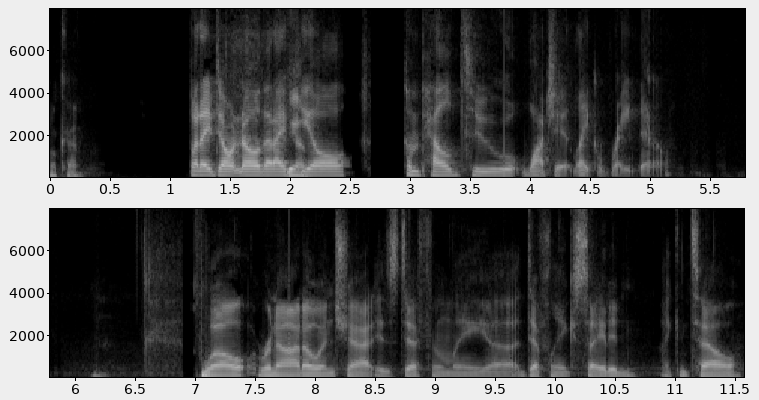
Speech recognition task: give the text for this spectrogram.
Okay. But I don't know that I Yeah. feel compelled to watch it like right now. Well, Renato in chat is definitely uh definitely excited. I can tell.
